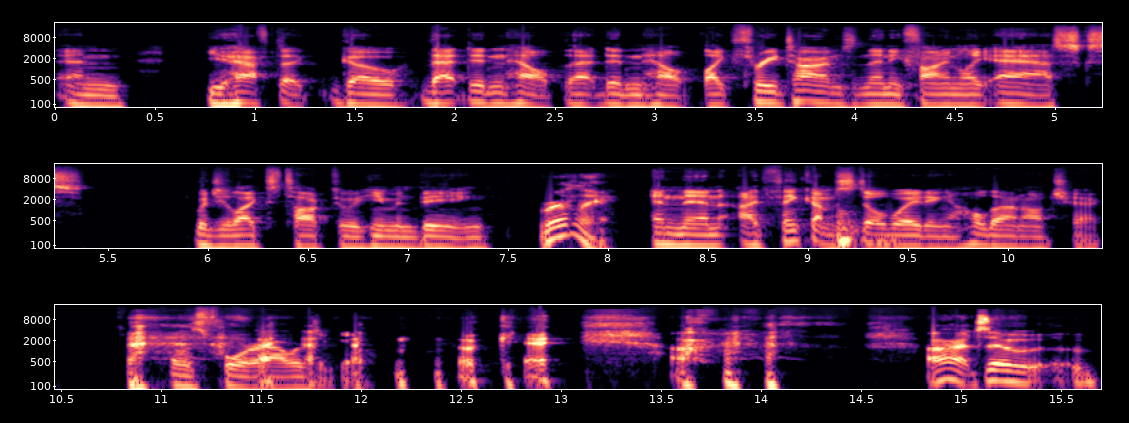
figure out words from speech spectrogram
And you have to go, that didn't help. That didn't help like three times. And then he finally asks, Would you like to talk to a human being? Really? And then I think I'm still waiting. Hold on, I'll check. That was four hours ago. Okay. All right. All right. So,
